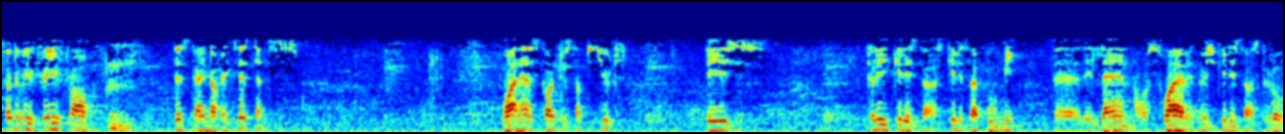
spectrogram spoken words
So to be free from this kind of existence, one has got to substitute these three kilesas, kilesa bhumi, the, the land or soil in which kilesas grow,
